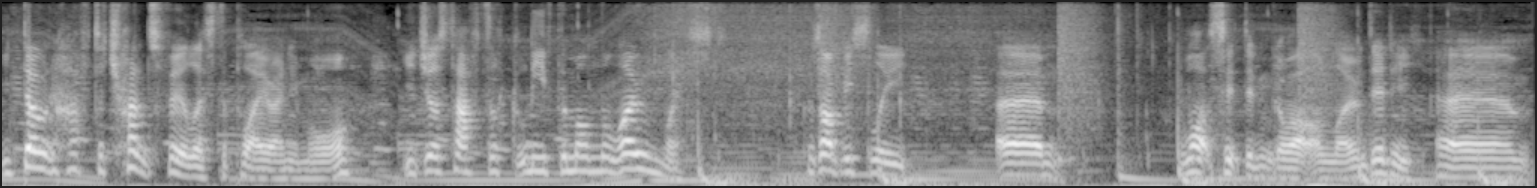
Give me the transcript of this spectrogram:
you don't have to transfer list a player anymore. You just have to leave them on the loan list. Because obviously, it didn't go out on loan, did he? Um,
